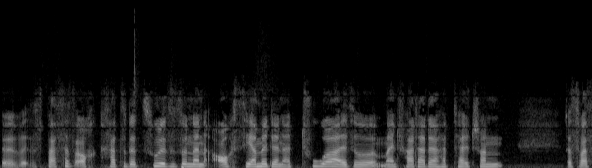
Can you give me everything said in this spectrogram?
äh, das passt jetzt auch gerade so dazu, also, sondern auch sehr mit der Natur. Also mein Vater, der hat halt schon das, was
